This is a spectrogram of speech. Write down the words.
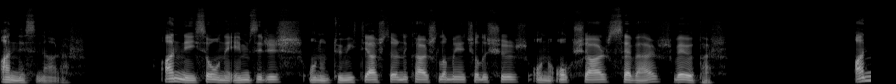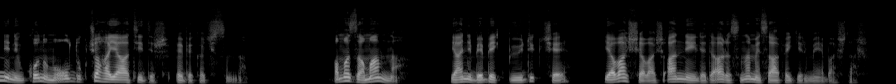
annesini arar. Anne ise onu emzirir, onun tüm ihtiyaçlarını karşılamaya çalışır, onu okşar, sever ve öper. Annenin konumu oldukça hayatidir bebek açısından. Ama zamanla, yani bebek büyüdükçe yavaş yavaş anneyle de arasına mesafe girmeye başlar.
